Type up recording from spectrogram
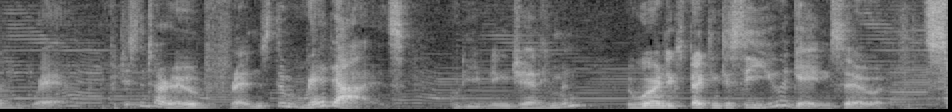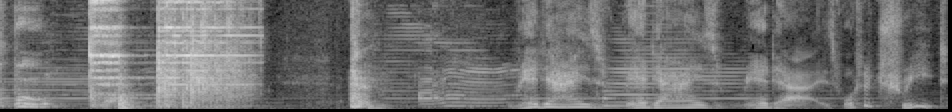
Well, well. If it isn't our old friends, the Red Eyes. Good evening, gentlemen. We weren't expecting to see you again, so spoon. red Eyes, Red Eyes, Red Eyes. What a treat.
